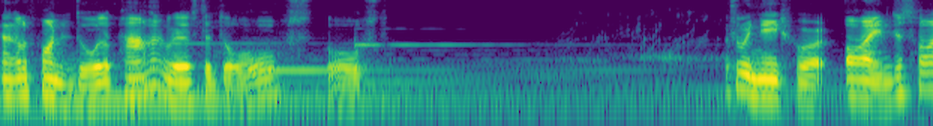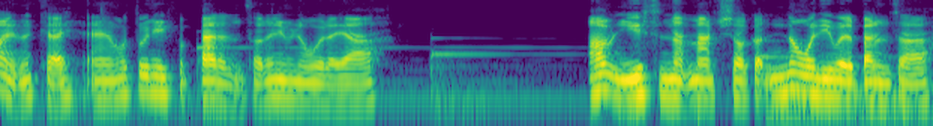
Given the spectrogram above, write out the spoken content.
I'm gonna find the door department. Where's the doors? Doors. What do we need for it? Iron, just iron, okay. And what do we need for patterns? I don't even know where they are. I haven't used them that much, so I've got no idea where the balance are.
